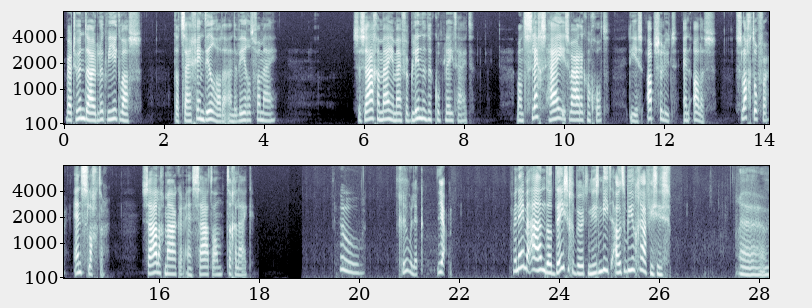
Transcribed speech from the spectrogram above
werd hun duidelijk wie ik was, dat zij geen deel hadden aan de wereld van mij. Ze zagen mij in mijn verblindende compleetheid. Want slechts Hij is waarlijk een God, die is absoluut en alles, slachtoffer en slachter, zaligmaker en Satan tegelijk. Oeh, gruwelijk. Ja. We nemen aan dat deze gebeurtenis niet autobiografisch is. Uh,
